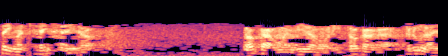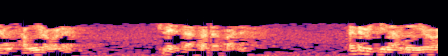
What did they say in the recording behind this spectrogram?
စိတ်မထိတ်ဆိုင်တော့ တောကဝင်ပြီးတော့ဟောဒီတောကကကရုဏာရောင်ဆောင်ပြီးတော့လေလက်စားတော့တတ်ပါတယ်အဲဒီလိုကျင်းလာမှုရောက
